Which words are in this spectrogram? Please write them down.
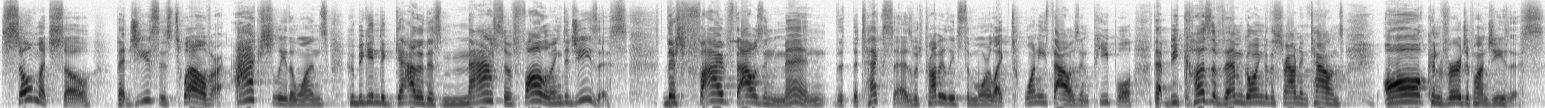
so much so that Jesus' 12 are actually the ones who begin to gather this massive following to Jesus. There's 5,000 men, the, the text says, which probably leads to more like 20,000 people that, because of them going to the surrounding towns, all converge upon Jesus.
